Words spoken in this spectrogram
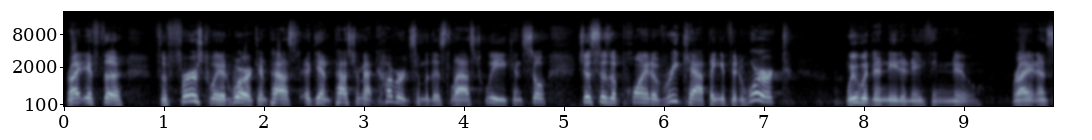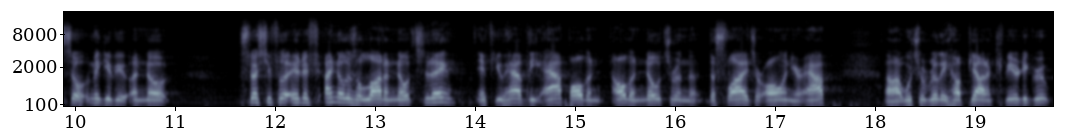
Right? If the, if the first way had worked, and past, again, Pastor Matt covered some of this last week, and so just as a point of recapping, if it worked, we wouldn't needed anything new. Right? And so let me give you a note especially for and if I know there's a lot of notes today. If you have the app, all the all the notes are in the, the slides are all in your app, uh, which will really help you out in community group.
